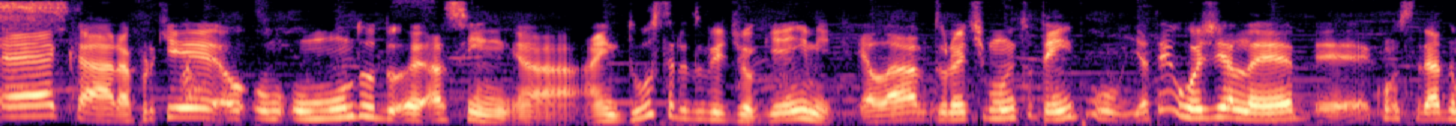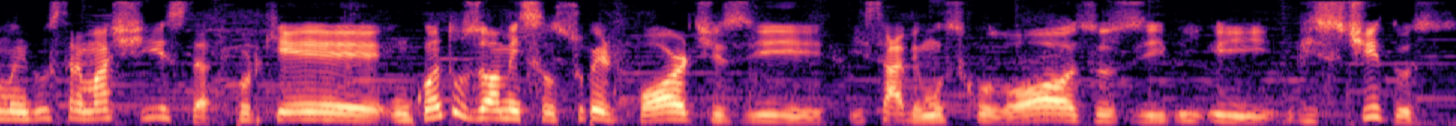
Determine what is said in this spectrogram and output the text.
É, cara, porque o, o mundo, do, assim, a, a indústria do videogame, ela durante muito tempo, e até hoje ela é, é considerada uma indústria machista, porque enquanto os homens são super fortes e, e sabe, musculosos e, e- e vestidos,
